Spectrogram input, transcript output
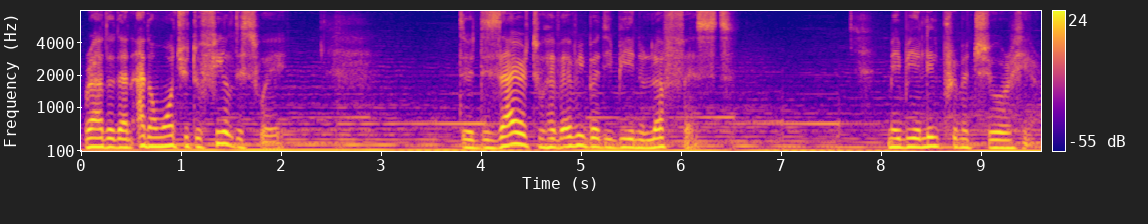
rather than, I don't want you to feel this way. The desire to have everybody be in a love fest may be a little premature here.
